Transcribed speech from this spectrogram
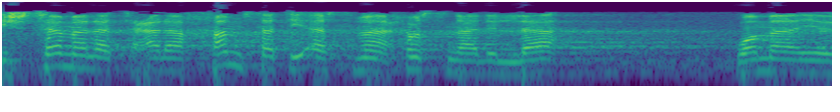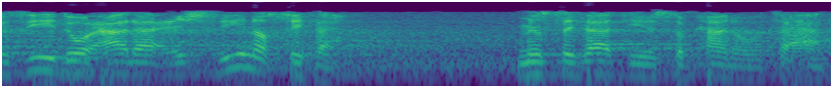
اشتملت على خمسة أسماء حسنى لله وما يزيد على عشرين صفة من صفاته سبحانه وتعالى.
